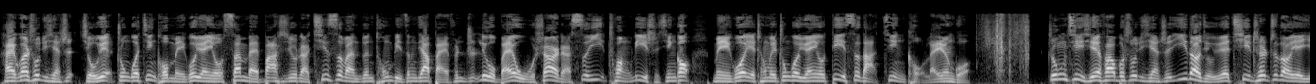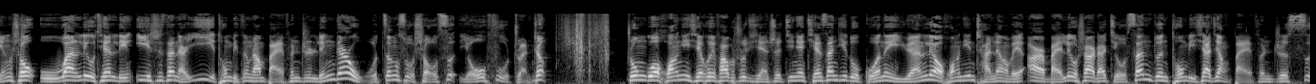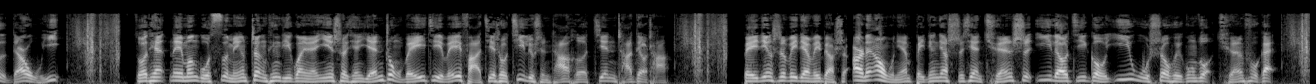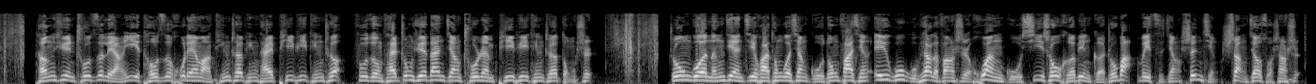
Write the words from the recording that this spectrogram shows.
海关数据显示，九月中国进口美国原油三百八十九点七四万吨，同比增加百分之六百五十二点四一，创历史新高。美国也成为中国原油第四大进口来源国。中汽协发布数据显示，一到九月汽车制造业营收五万六千零一十三点一亿，同比增长百分之零点五，增速首次由负转正。中国黄金协会发布数据显示，今年前三季度国内原料黄金产量为二百六十二点九三吨，同比下降百分之四点五一。昨天，内蒙古四名正厅级官员因涉嫌严重违纪违法，接受纪律审查和监察调查。北京市卫健委表示，二零二五年北京将实现全市医疗机构医务社会工作全覆盖。腾讯出资两亿投资互联网停车平台 PP 停车，副总裁钟学丹将出任 PP 停车董事。中国能建计划通过向股东发行 A 股股票的方式换股吸收合并葛洲坝，为此将申请上交所上市。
